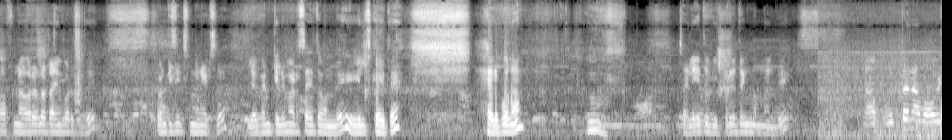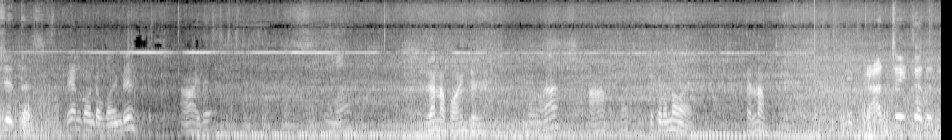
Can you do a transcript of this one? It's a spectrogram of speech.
హాఫ్ అన్ అవర్ అలా టైం పడుతుంది. Twenty six minutes eleven kilometres అయితే ఉంది హిల్స్కి అయితే. వెళ్ళిపోదాం. చలి అయితే విపరీతంగా ఉందండి. నా భూత నా భవిష్యత్ ఇదే అనుకుంటా పాయింట్ ఇదే. ఇదన్న పాయింట్ ఇక్కడ ఉన్నావా వెళ్దాం. క్యాచ్ చేయట్లేదు అది.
